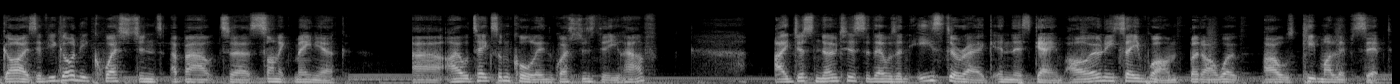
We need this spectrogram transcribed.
Guys, if you got any questions about uh, Sonic Mania, uh, I will take some call in questions that you have. I just noticed that there was an Easter egg in this game. I'll only say one, but I won't. I'll keep my lips zipped.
